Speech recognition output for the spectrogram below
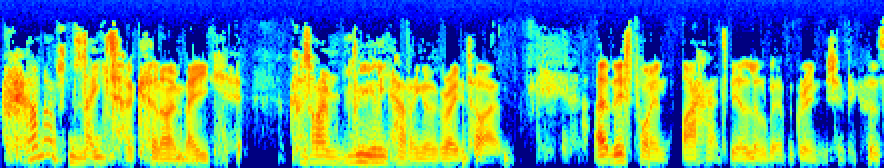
How much later can I make it? Because I'm really having a great time. At this point, I had to be a little bit of a Grinch because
